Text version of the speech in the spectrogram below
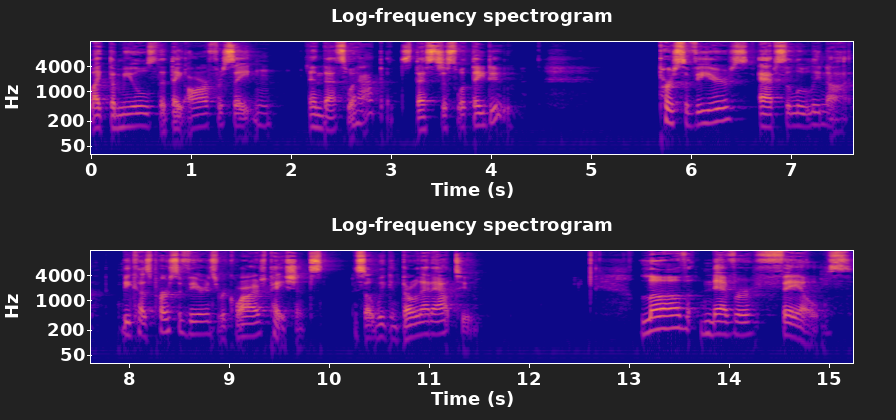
like the mules that they are for Satan. And that's what happens. That's just what they do. Perseveres? Absolutely not, because perseverance requires patience. So we can throw that out too. Love never fails.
